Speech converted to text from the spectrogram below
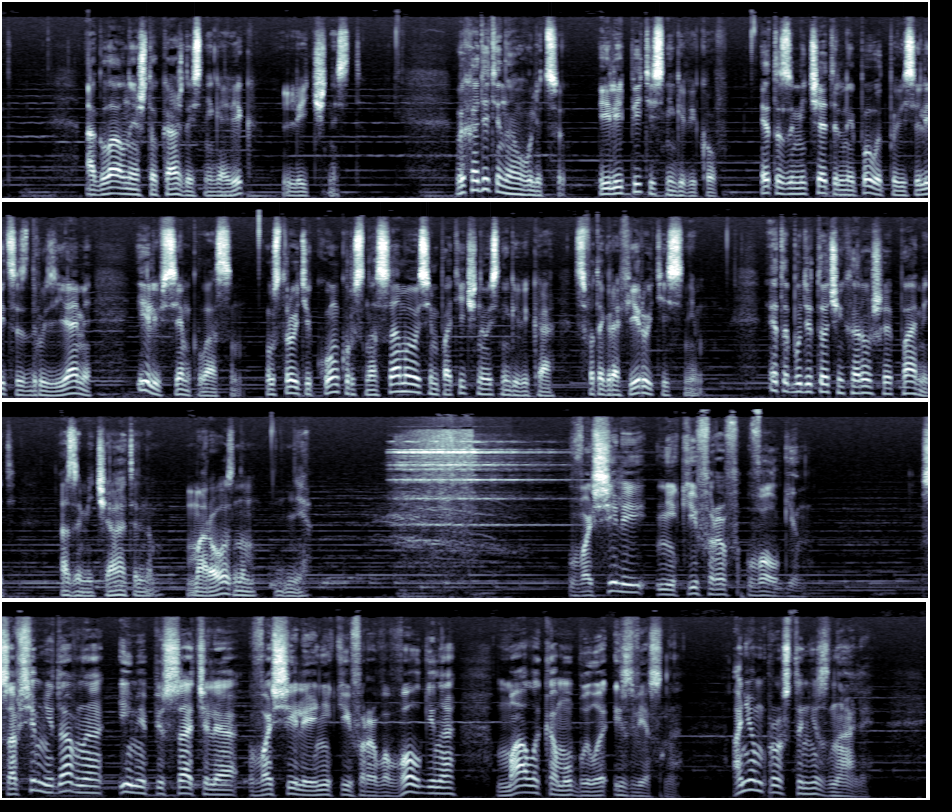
А главное, что каждый снеговик — личность. Выходите на улицу и лепите снеговиков. Это замечательный повод повеселиться с друзьями или всем классом. Устройте конкурс на самого симпатичного снеговика, сфотографируйтесь с ним. Это будет очень хорошая память о замечательном морозном дне. Василий Никифоров-Волгин Совсем недавно имя писателя Василия Никифорова-Волгина мало кому было известно. О нем просто не знали.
